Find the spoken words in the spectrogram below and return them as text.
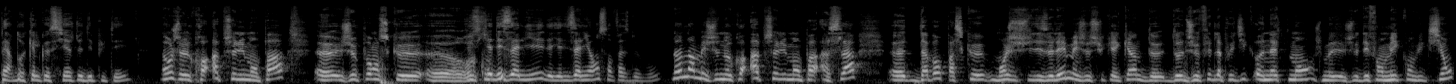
perdre quelques sièges de députés? Non, je ne crois absolument pas. Euh, je pense que... Euh, qu'il y a des alliés, il y a des alliances en face de vous. Non, non, mais je ne crois absolument pas à cela. Euh, D'abord parce que moi, je suis désolé, mais je suis quelqu'un de, de- Je fais de la politique honnêtement. Je, me, je défends mes convictions.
